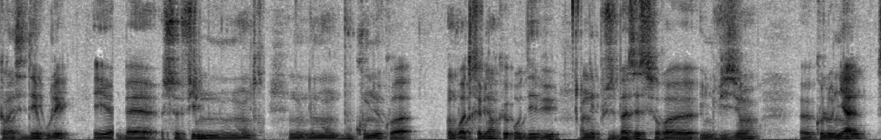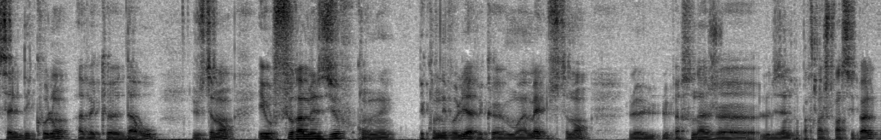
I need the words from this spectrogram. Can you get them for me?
comme elle s'est déroulée. Et ben, ce film nous montre, nous montre beaucoup mieux quoi on voit très bien qu'au début, on est plus basé sur euh, une vision euh, coloniale, celle des colons avec euh, Darou, justement. Et au fur et à mesure qu'on évolue avec Mohamed, justement, le, personnage, le personnage principal,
